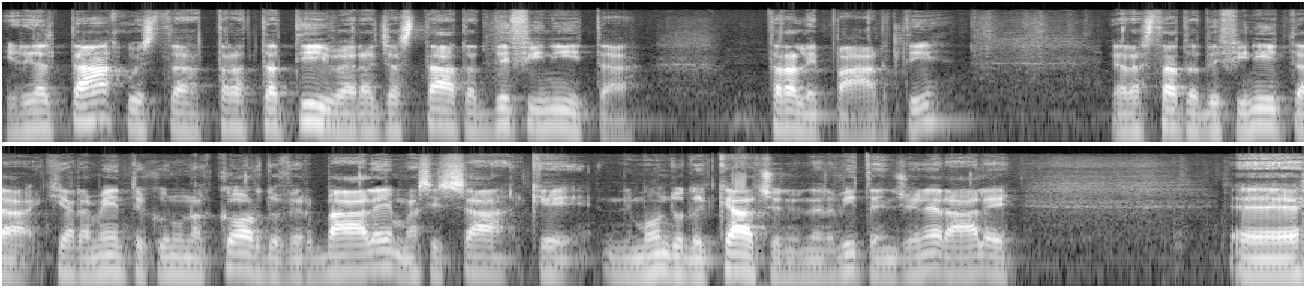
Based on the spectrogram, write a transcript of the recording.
In realtà questa trattativa era già stata definita tra le parti, era stata definita chiaramente con un accordo verbale, ma si sa che nel mondo del calcio e nella vita in generale eh,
